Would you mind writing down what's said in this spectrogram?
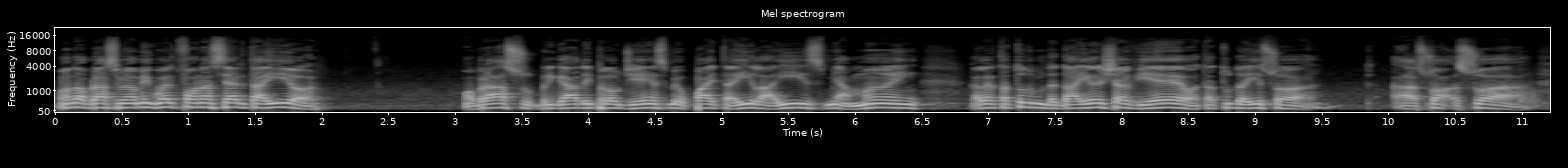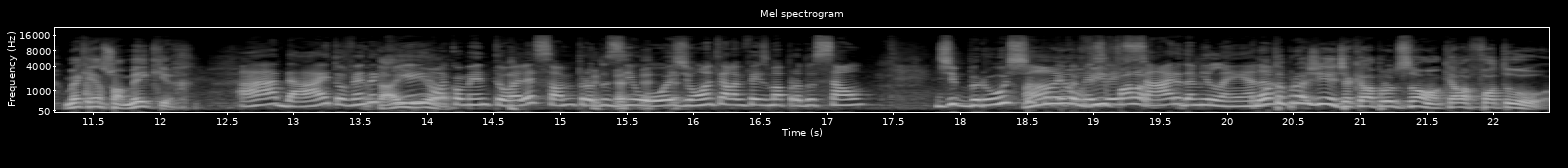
Manda um abraço, meu amigo Wellington Fornaciari tá aí, ó. Um abraço, obrigado aí pela audiência. Meu pai tá aí, Laís, minha mãe. Galera, tá todo mundo. Daiane Xavier, ó, tá tudo aí, sua. A sua, a sua. Como é que é? A sua maker? Ah, Dai, tô vendo Tá aqui. aí, ela comentou, olha só, me produziu hoje. Ontem ela me fez uma produção de bruxa, Ah, porque eu foi vi, fala- aniversário da Milena. Conta pra gente aquela produção, aquela foto.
